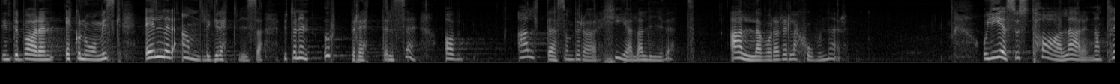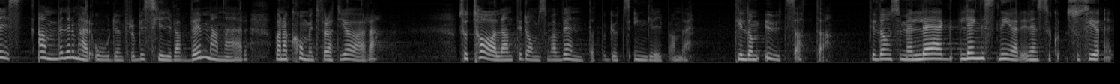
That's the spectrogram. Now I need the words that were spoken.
Det är inte bara en ekonomisk eller andlig rättvisa utan en upprättelse av allt det som berör hela livet, alla våra relationer. Och Jesus talar, när han använder de här orden för att beskriva vem han är, vad han har kommit för att göra, så talar han till de som har väntat på Guds ingripande, till de utsatta, till de som är läg, längst ner i den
